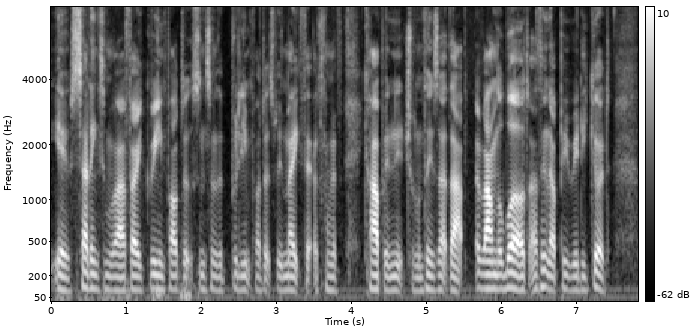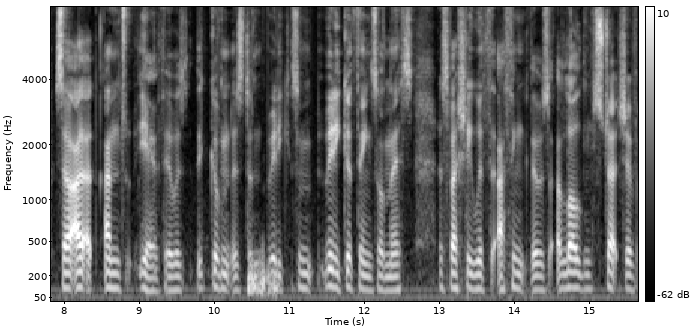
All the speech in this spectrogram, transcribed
you know, selling some of our very green products and some of the brilliant products we make that are kind of carbon neutral and things like that around the world, I think that'd be really good. So, I, and you know, there was the government has done really some really good things on this, especially with I think there was a long stretch of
